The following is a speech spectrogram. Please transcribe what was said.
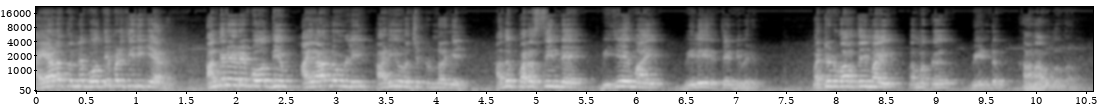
അയാളെ തന്നെ ബോധ്യപ്പെടുത്തിയിരിക്കുകയാണ്. അങ്ങനെ ഒരു ബോധ്യം അയാളുടെ ഉള്ളിൽ അടിയുറച്ചിട്ടുണ്ടെങ്കിൽ അത് പലസ്തീന്റെ വിജയമായി വിലയിരുത്തേണ്ടി വരും. മറ്റൊരു വാർത്തയുമായി നമുക്ക് വീണ്ടും കാണാവുന്നതാണ്.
